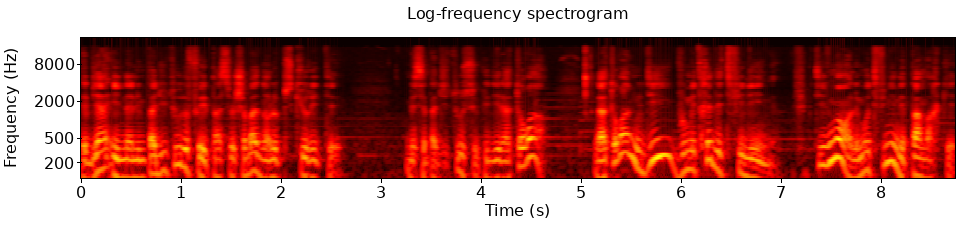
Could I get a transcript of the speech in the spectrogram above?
eh bien, ils n'allument pas du tout le feu, ils passent le Shabbat dans l'obscurité. Mais ce n'est pas du tout ce que dit la Torah. La Torah nous dit, vous mettrez des tfilines. Effectivement, le mot tfilin n'est pas marqué.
